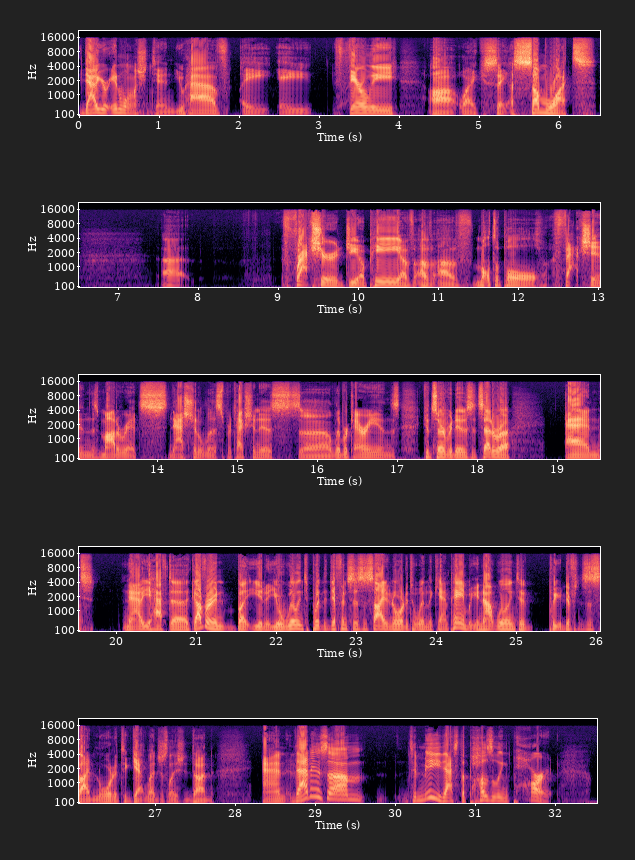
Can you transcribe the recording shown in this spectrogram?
Now you're in Washington. You have a a fairly, uh, like say, a somewhat uh, fractured GOP of, of, of multiple factions, moderates, nationalists, protectionists, uh, libertarians, conservatives, etc and now you have to govern, but you know you're willing to put the differences aside in order to win the campaign, but you're not willing to put your differences aside in order to get legislation done. And that is um to me that's the puzzling part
